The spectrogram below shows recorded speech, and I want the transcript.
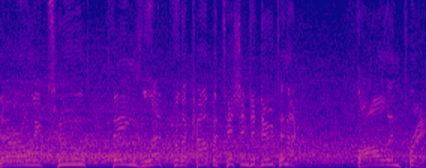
There are only two things left for the competition to do tonight. Fall and pray.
